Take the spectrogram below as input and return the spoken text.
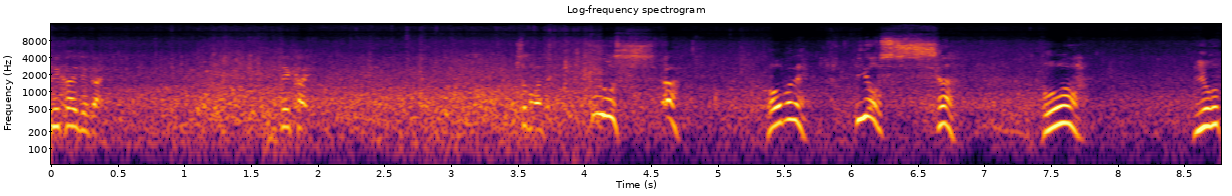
でかいでかい。でかい。ちょっと待って。よし。あ危ねえ。よっしゃ。おいやっ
